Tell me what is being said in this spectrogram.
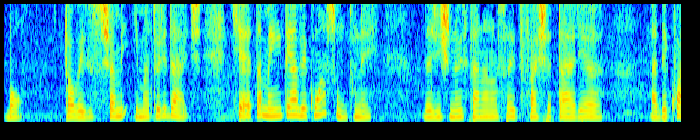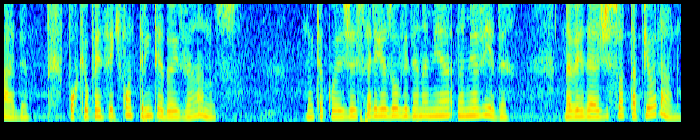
Bom, talvez isso chame imaturidade, que é também tem a ver com o assunto, né? Da gente não estar na nossa faixa etária adequada. Porque eu pensei que com 32 anos muita coisa já estaria resolvida na minha, na minha vida. Na verdade, só está piorando.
